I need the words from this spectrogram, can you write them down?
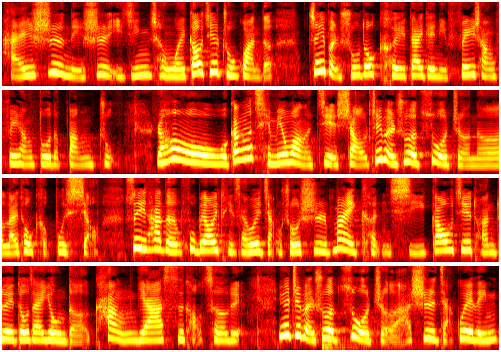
还是你是已经成为高阶主管的，这本书都可以带给你非常非常多的帮助。然后我刚刚前面忘了介绍这本书的作者呢，来头可不小，所以他的副标题才会讲说是麦肯锡高阶团队都在用的抗压思考策略。因为这本书的作者啊是贾桂林，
